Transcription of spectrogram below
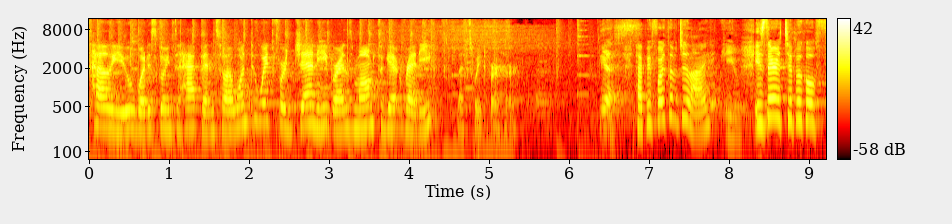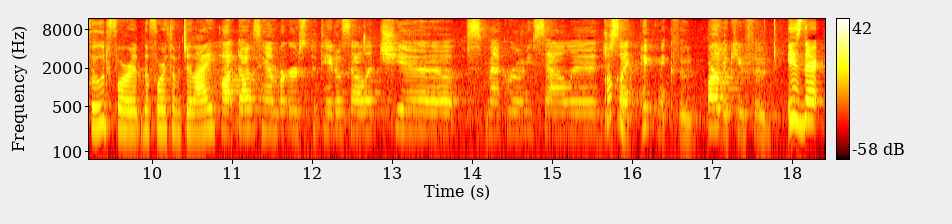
tell you what is going to happen. So I want to wait for Jenny, Brian's mom, to get ready. Let's wait for her. Yes, Happy 4th of July. thank you. Is there a typical food for the 4th of July? Hot dogs, hamburgers, potato salad, chips, macaroni salad, just Okay. like picnic food, barbecue food, Is there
